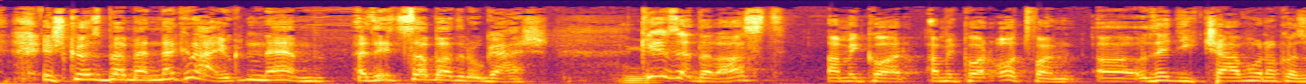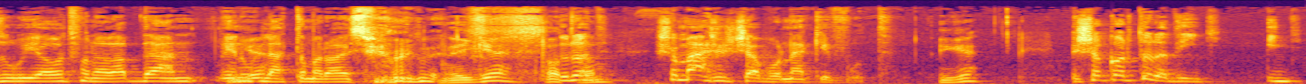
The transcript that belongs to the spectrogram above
és közben mennek rájuk? Nem, ez egy szabadrugás. Igen. Képzeld el azt, amikor, amikor ott van az egyik csávónak az ujja, ott van a labdán, én Igen. úgy láttam a rajzfilmben. Igen, Tudod? van. És a másik csávó neki fut. Igen. És akkor tudod így, így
